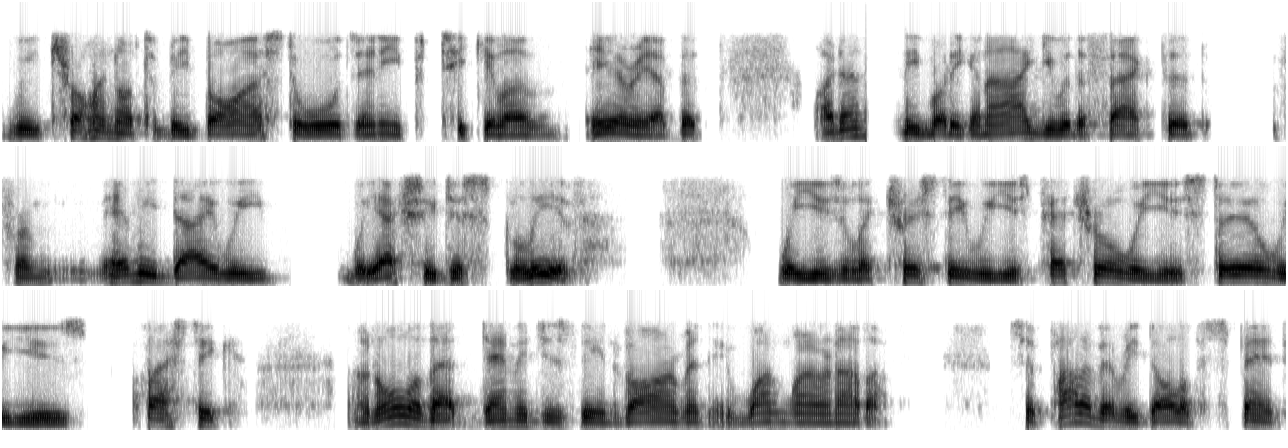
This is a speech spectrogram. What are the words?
we try not to be biased towards any particular area. But I don't think anybody can argue with the fact that from every day we we actually just live. We use electricity, we use petrol, we use steel, we use plastic, and all of that damages the environment in one way or another. So part of every dollar spent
